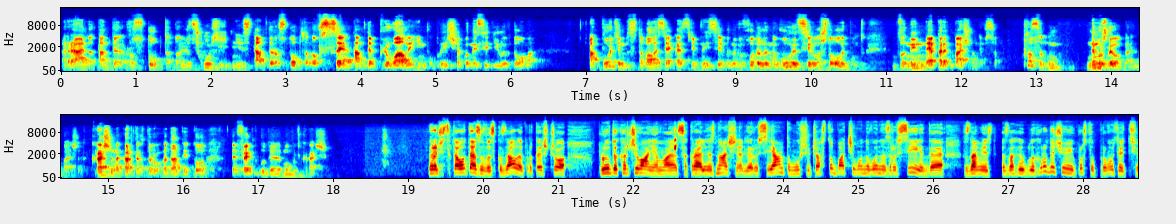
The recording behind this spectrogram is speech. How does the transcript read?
реально, там, де розтоптано людську гідність, там, де розтоптано все, там, де плювали їм в обличчя, вони сиділи вдома. А потім ставалася якась дрібниця, і вони виходили на вулиці і влаштовували бунт. Вони не передбачені все. Просто ну неможливо передбачити. Краще на картах Таро гадати, і то ефект буде, мабуть, краще. До речі, цікаву тезу ви сказали про те, що продукти харчування мають сакральне значення для росіян, тому що часто бачимо новини з Росії, де замість загиблих родичів їй просто привозять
